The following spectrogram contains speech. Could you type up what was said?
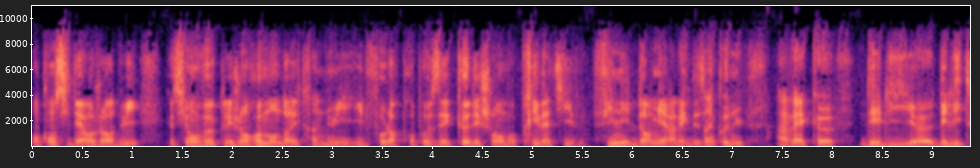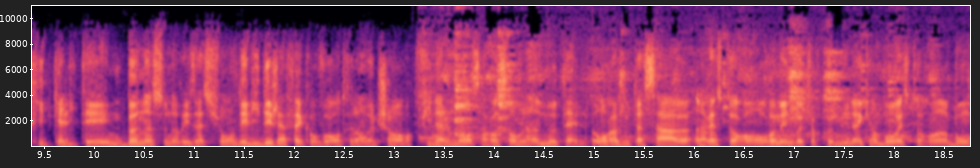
on considère aujourd'hui que si on veut que les gens remontent dans les trains de nuit, il faut leur proposer que des chambres privatives. Fini de dormir avec des inconnus, avec euh, des lits, euh, des literies de qualité, une bonne insonorisation, des lits déjà faits quand vous rentrez dans votre chambre. Finalement, ça ressemble à un hôtel. On rajoute à ça un restaurant, on remet une voiture commune avec un bon restaurant, un bon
